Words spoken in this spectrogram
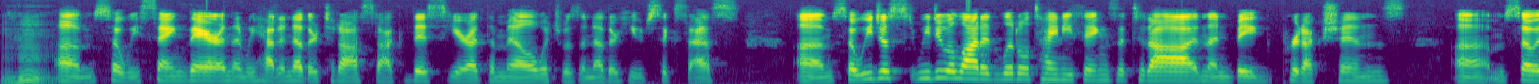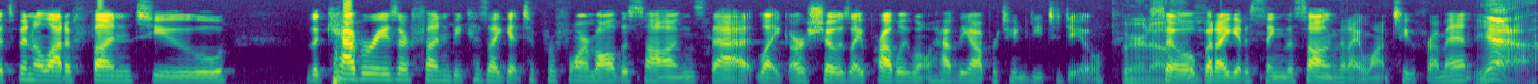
hmm Um, so we sang there, and then we had another Tada Stock this year at the mill, which was another huge success. Um, so we just we do a lot of little tiny things at Tada, and then big productions. Um, so it's been a lot of fun to. The cabarets are fun because I get to perform all the songs that like our shows I probably won't have the opportunity to do. Fair enough. So, but I get to sing the song that I want to from it. yeah.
